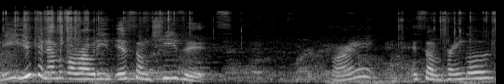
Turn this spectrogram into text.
These. You can never go wrong with these. It's some Cheez-Its. Right? It's some Pringles.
